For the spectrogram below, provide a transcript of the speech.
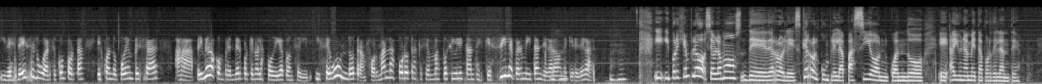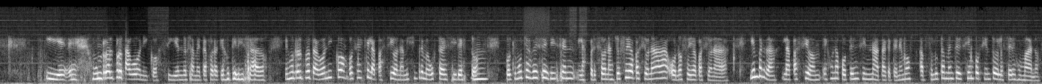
y desde ese lugar se comporta, es cuando puede empezar a, primero a comprender por qué no las podía conseguir y segundo, transformarlas por otras que sean más posibilitantes, que sí le permitan llegar a donde quiere llegar. Y, por ejemplo, si hablamos de, roles, ¿qué rol cumple la pasión cuando eh, hay una meta por delante? Y eh, un rol protagónico, siguiendo esa metáfora que has utilizado. Es un rol protagónico, vos sabés que la pasión, a mí siempre me gusta decir esto, mm. porque muchas veces dicen las personas, yo soy apasionada o no soy apasionada. Y en verdad, la pasión es una potencia innata que tenemos absolutamente el 100% de los seres humanos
